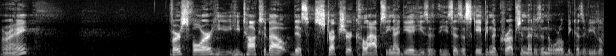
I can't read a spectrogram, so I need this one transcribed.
All right? Verse 4, he, he talks about this structure collapsing idea. He's a, he says, escaping the corruption that is in the world because of evil,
